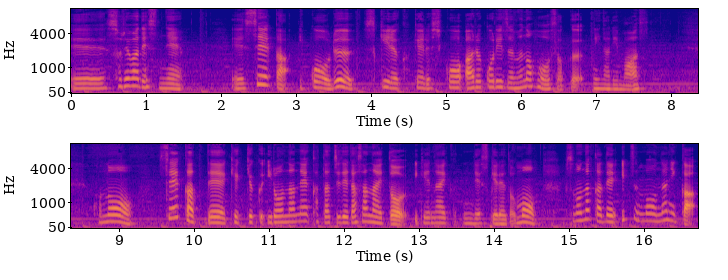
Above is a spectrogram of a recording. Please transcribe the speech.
えー、それはですね、えー、成果イコールスキル×思考アルゴリズムの法則になります。この成果って結局いろんなね形で出さないといけないんですけれどもその中でいつも何か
